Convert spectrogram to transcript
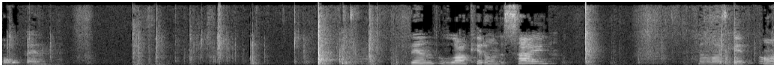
open. Then lock it on the side and lock it on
